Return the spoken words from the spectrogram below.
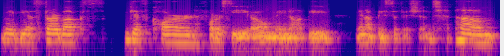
maybe a Starbucks gift card for a CEO may not be may not be sufficient. Um,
